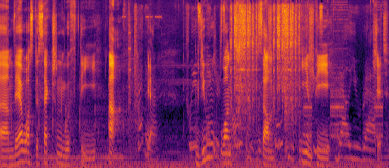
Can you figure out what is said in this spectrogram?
Um, there was the section with the... Ah, yeah. We do want some EMP shit.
